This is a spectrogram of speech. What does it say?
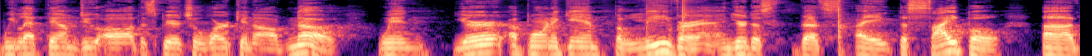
we let them do all the spiritual work and all. No, when you're a born again believer and you're just the a disciple of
